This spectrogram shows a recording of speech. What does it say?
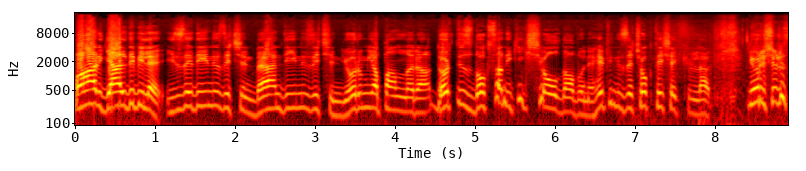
Bahar geldi bile. İzlediğiniz için, beğendiğiniz için, yorum yapanlara 492 kişi oldu abone. Hepinize çok teşekkürler. Görüşürüz.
